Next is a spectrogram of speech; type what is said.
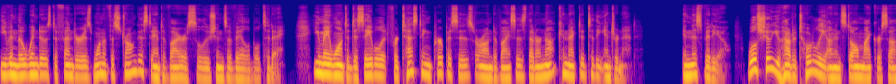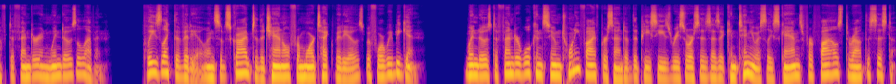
Even though Windows Defender is one of the strongest antivirus solutions available today, you may want to disable it for testing purposes or on devices that are not connected to the internet. In this video, we'll show you how to totally uninstall Microsoft Defender in Windows 11. Please like the video and subscribe to the channel for more tech videos before we begin. Windows Defender will consume 25% of the PC's resources as it continuously scans for files throughout the system.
